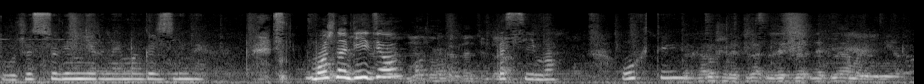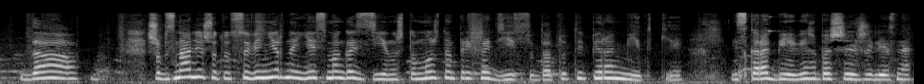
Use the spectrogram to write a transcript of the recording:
Тоже сувенирные магазины. Можно видео? Спасибо. Ух ты. Хорошая реклама для меня. Да. Чтобы знали, что тут сувенирный есть магазин, что можно приходить сюда. Тут и пирамидки, и скоробеи, видишь, большие железные.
